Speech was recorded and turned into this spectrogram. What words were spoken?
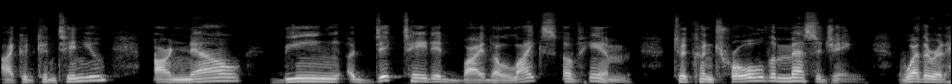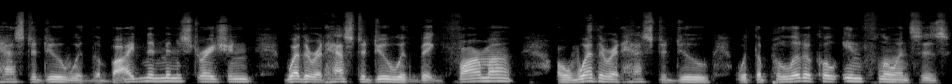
I could continue, are now being dictated by the likes of him to control the messaging, whether it has to do with the Biden administration, whether it has to do with big pharma, or whether it has to do with the political influences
